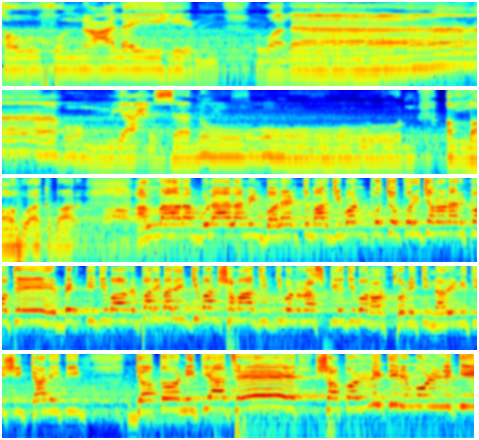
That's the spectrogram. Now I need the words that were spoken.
খাউফুন আলাইহিম ওয়ালা হুম ইয়াহজানুন। আল্লাহু আকবার। আল্লাহ রাব্বুল আলামিন বলেন তোমার জীবন পরিচালনার পথে ব্যক্তি জীবন পারিবারিক জীবন সামাজিক জীবন রাষ্ট্রীয় জীবন অর্থনীতি নারী নীতি শিক্ষানীতি যত নীতি আছে সকল নীতির মূল নীতি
